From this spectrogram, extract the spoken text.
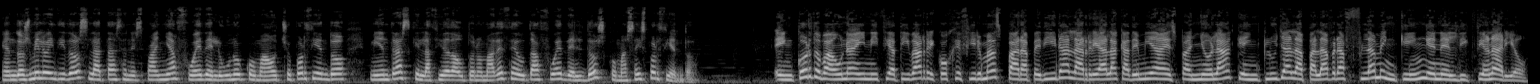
En 2022, la tasa en España fue del 1,8%, mientras que en la ciudad autónoma de Ceuta fue del 2,6%. En Córdoba, una iniciativa recoge firmas para pedir a la Real Academia Española que incluya la palabra flamenquín en el diccionario.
